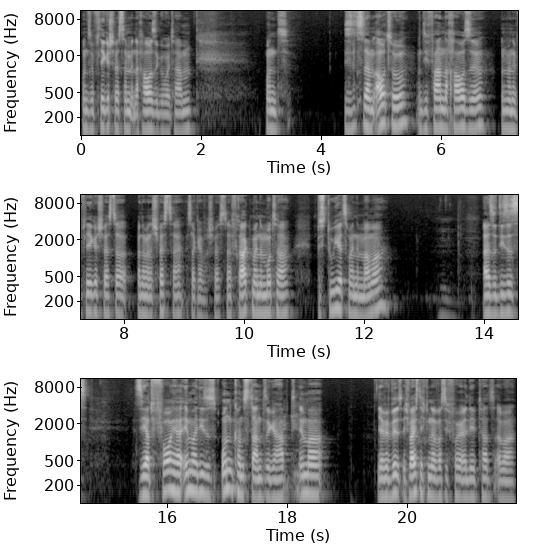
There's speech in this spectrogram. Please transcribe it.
unsere Pflegeschwester mit nach Hause geholt haben. Und sie sitzen da im Auto und die fahren nach Hause und meine Pflegeschwester oder meine Schwester, ich sag einfach Schwester, fragt meine Mutter, bist du jetzt meine Mama? Also dieses, sie hat vorher immer dieses Unkonstante gehabt, immer, ja, ich weiß nicht genau, was sie vorher erlebt hat, aber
